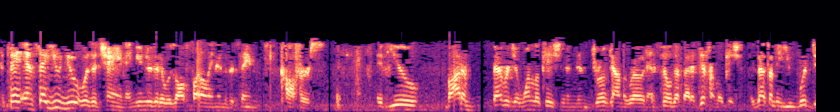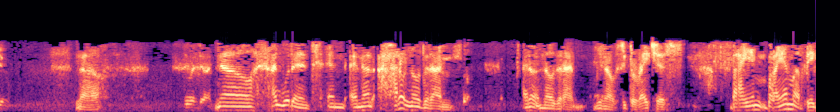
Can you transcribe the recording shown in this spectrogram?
and say and say you knew it was a chain and you knew that it was all funneling into the same coffers, if you bought a beverage at one location and then drove down the road and filled up at a different location, is that something you would do? No. You would do it. No, I wouldn't, and and I, I don't know that I'm, I don't know that I'm, you know, super righteous, but I am, but I am a big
